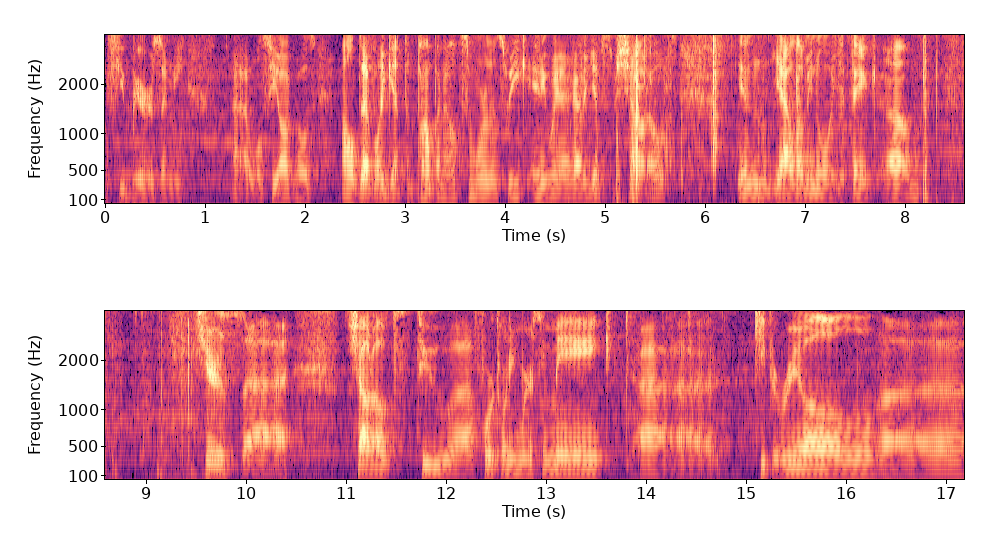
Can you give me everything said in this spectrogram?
a few beers in me. Uh, we'll see how it goes. I'll definitely get to pumping out some more this week. Anyway, I got to give some shout outs. And yeah, let me know what you think. Um, here's uh, shout outs to uh, 420 Mercy Mink, uh, Keep It Real, uh,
